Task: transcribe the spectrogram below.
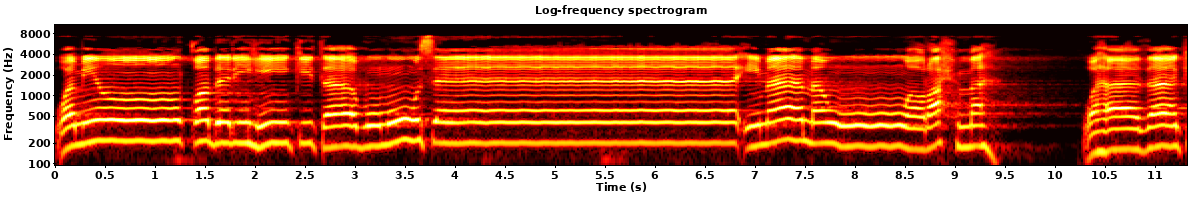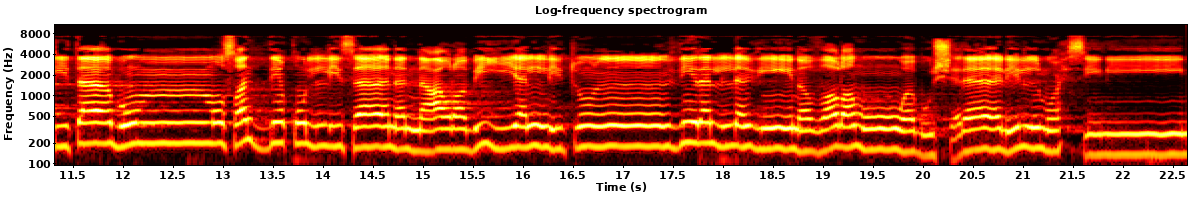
ومن قبله كتاب موسى إماما ورحمة وهذا كتاب مصدق لسانا عربيا لتنذر الذين ظلموا وبشرى للمحسنين.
